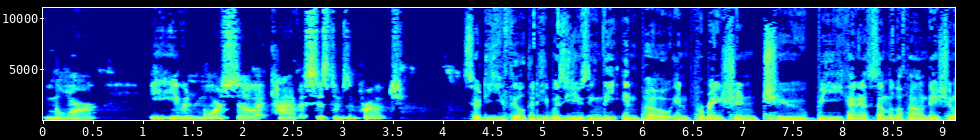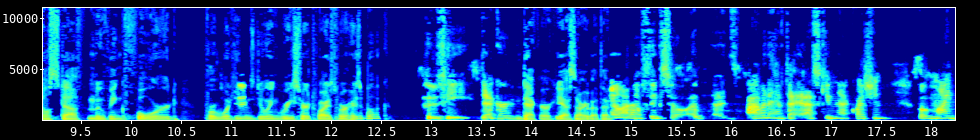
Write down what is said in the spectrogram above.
more even more so at kind of a systems approach So, do you feel that he was using the INPO information to be kind of some of the foundational stuff moving forward for what he was doing research wise for his book? who's he Dekker Dekker, yeah, sorry about that. No, I don't think so. I, I, would have to ask him that question. But my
